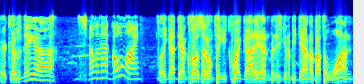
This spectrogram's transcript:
Here comes Nia. Smelling that goal line. Well, he got down close. I don't think he quite got in, but he's going to be down about the one.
